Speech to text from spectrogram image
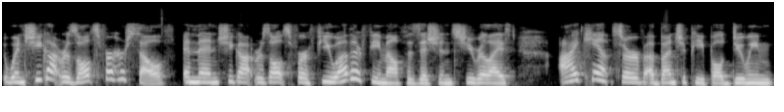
when she got results for herself and then she got results for a few other female physicians, she realized, I can't serve a bunch of people doing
